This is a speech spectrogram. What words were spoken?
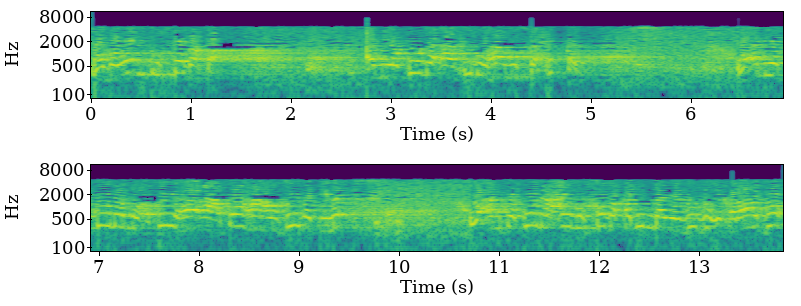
وضوابط الصدقة أن يكون آخذها مستحقا وأن يكون معطيها أعطاها عن طيبة نفس وأن تكون عين الصدقة مما يجوز إخراجه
